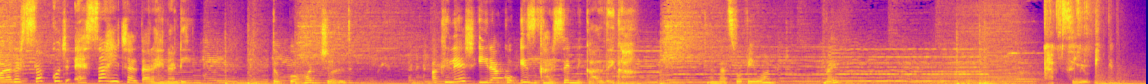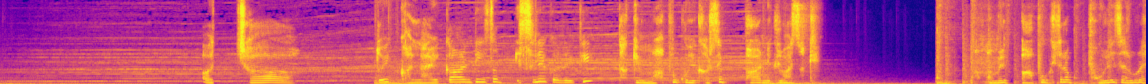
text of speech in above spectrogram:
और अगर सब कुछ ऐसा ही चलता रहे ना डी तो बहुत जल्द अखिलेश ईरा को इस घर से निकाल देगा। And that's what we want right absolutely अच्छा। तो एक खलाइका आंटी सब इसलिए कर रही थी ताकि मापू को घर से बाहर निकलवा सके। हम हमें बापू की तरह भोले ज़रूर है,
